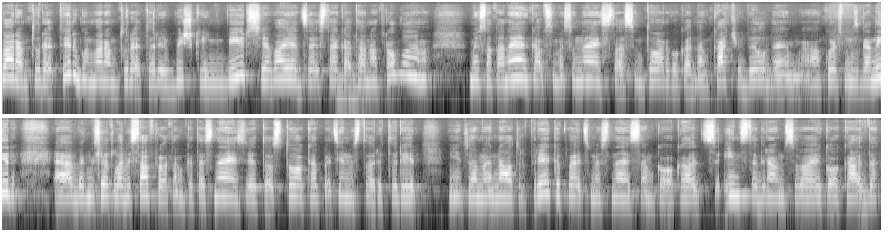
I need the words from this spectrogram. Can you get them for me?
varam turēt tirgu un varam turēt arī bišķiņu vīrus, ja vajadzēs. Tā, tā nav problēma. Mēs no tā neatkāpsimies un neaizstāsim to ar kaut kādām kaķu bildēm, uh, kuras mums gan ir. Uh, bet mēs ļoti labi saprotam, ka tas neaizvietos to, kāpēc investori tur ir. Viņi tomēr nav tur prieka pēc. Mēs neesam kaut kāds Instagram vai kaut kāda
